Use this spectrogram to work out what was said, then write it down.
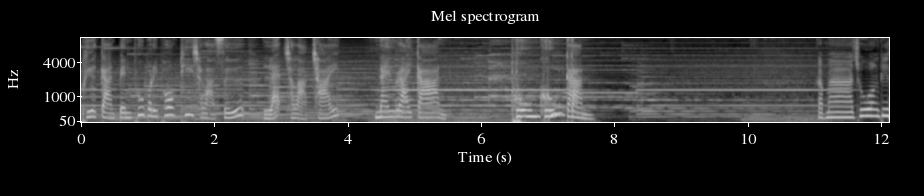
เพื่อการเป็นผู้บริโภคที่ฉลาดซื้อ และฉลาดใช้ ในรายการ ภูมิคุ้มกัน กลับมาช่วงที่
